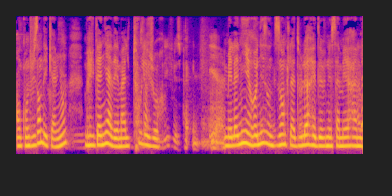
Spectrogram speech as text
En conduisant des camions, Brittany avait mal tous les jours. Mélanie ironise en disant que la douleur est devenue sa meilleure amie.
